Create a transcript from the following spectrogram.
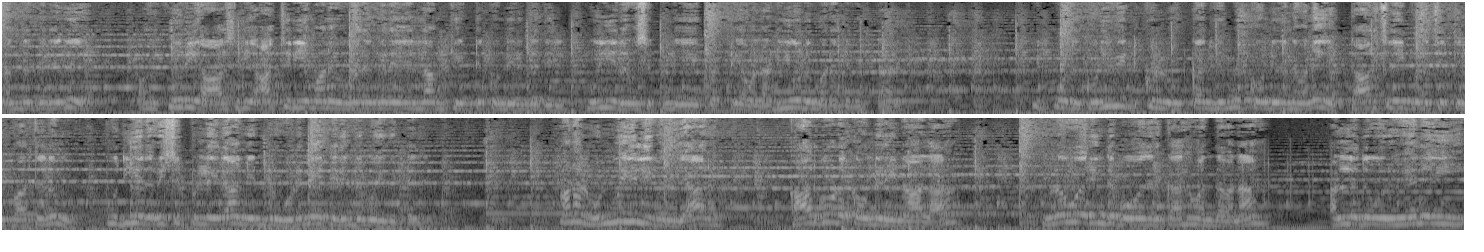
வந்த பிறகு அவர் கூறிய ஆசிரிய ஆச்சரியமான விவரங்களை எல்லாம் கேட்டுக்கொண்டிருந்ததில் புதிய தவிசு பிள்ளையை பற்றி அவள் அடியோடு மறந்துவிட்டாள் இப்போது கொடி வீட்டுக்குள் உட்கார்ந்து விம்மிக் கொண்டிருந்தவனை டார்ச் லைட் வெளிச்சத்தில் பார்த்ததும் புதிய தவிசு பிள்ளைதான் என்று உடனே தெரிந்து போய்விட்டது. ஆனால் உண்மையில் இவன் யார்? கார்கோட கவுண்டரின் ஆளா? உணவு அறிந்து போவதற்காக வந்தவனா? அல்லது ஒருவேளை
